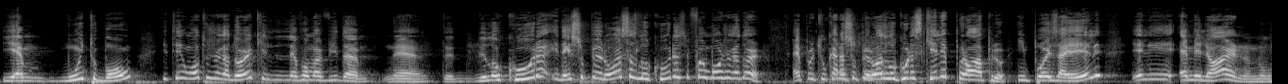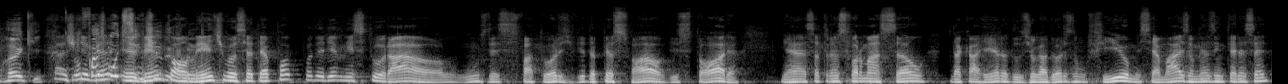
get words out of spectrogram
e é muito bom, e tem um outro jogador que levou uma vida né, de, loucura e daí superou essas loucuras e foi um bom jogador. É porque o cara superou as loucuras que ele próprio impôs a ele, ele é melhor no- num ranking. Acho Não que faz muito sentido. eventualmente você até po- poderia misturar alguns desses fatores de vida pessoal, de história, né? essa transformação da carreira dos jogadores num filme, se é mais ou menos interessante.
